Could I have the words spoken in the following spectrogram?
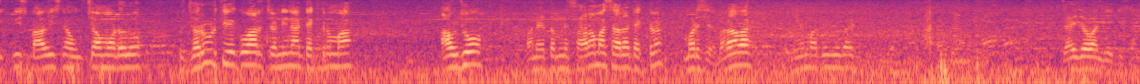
એકવીસ, બાવીસના ઊંચા મોડલો, તો જરૂરથી એકવાર ચંડીના ટ્રેક્ટરમાં આવજો અને તમને સારામાં સારા ટ્રેક્ટર મળશે. બરાબર? જય માતાજી ભાઈ. જય જવાન જય કિસાન.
